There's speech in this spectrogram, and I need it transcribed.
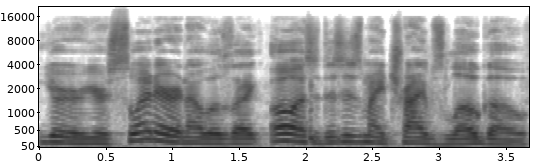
your your sweater and I was like, "Oh, I said this is my tribe's logo."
